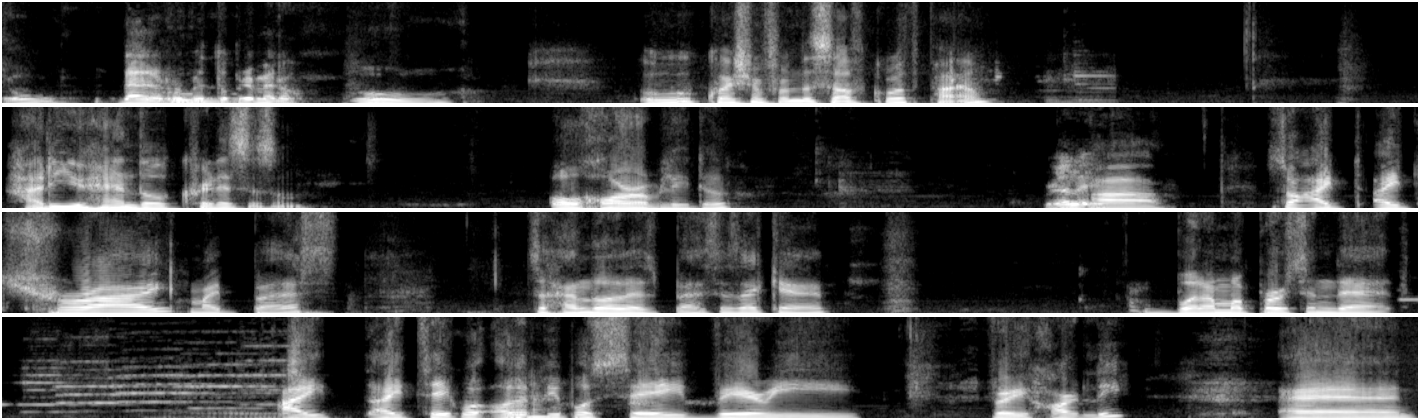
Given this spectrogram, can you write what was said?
Uh, dale, Romero, tú primero. Ooh. Ooh, question from the self growth pile. How do you handle criticism? Oh, horribly, dude. Really? Uh, so I I try my best to handle it as best as I can, but I'm a person that I I take what other What? people say very very hardly, and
